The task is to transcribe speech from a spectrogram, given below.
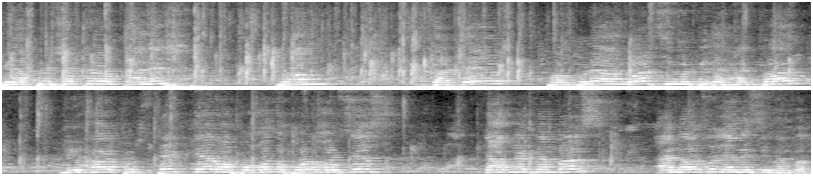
We appreciate you, Ganesh. From the day, from today onwards, you will be the head boy. You have to take care of all the four houses, cabinet members, and also NEC member.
